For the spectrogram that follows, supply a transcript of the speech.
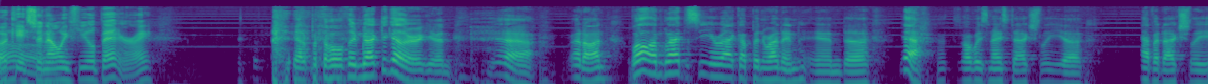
Okay. So Oh. now we feel better, right? Got to put the whole thing back together again. Yeah, right on. Well, I'm glad to see you're back up and running, and uh, yeah, it's always nice to actually uh, have it actually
